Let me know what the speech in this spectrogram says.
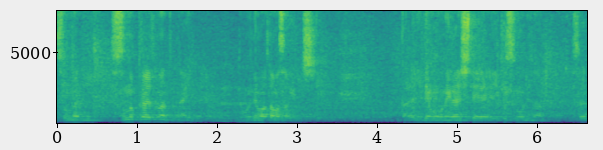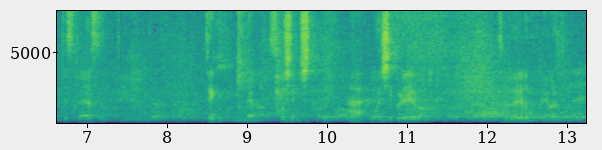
そんなにそんなプライドなんてないんでどこにでも頭下げるし誰にでもお願いしていくつもりなんでそうやってスカイアスっていう全国のみんなが少しでも知ってはい。応援してくれればそれだけでも盛り上がると思うんで。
